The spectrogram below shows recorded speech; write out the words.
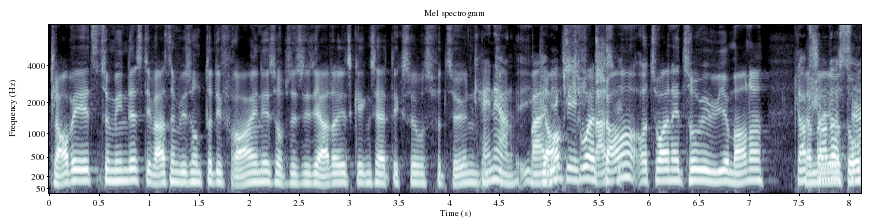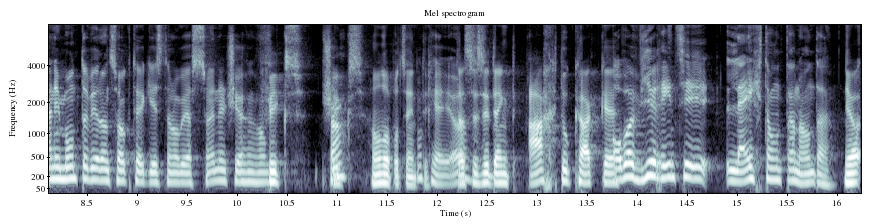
glaube ich jetzt zumindest. Ich weiß nicht, wie es unter die Frauen ist, ob sie sich ja da jetzt gegenseitig sowas verzöhnen. Keine Ahnung. Ich glaube zwar schon, aber zwar nicht so wie wir Männer. Ich glaube schon, ja dass doch eine munter wird und sagt, hey, gestern habe ich erst so einen Schirchen haben. Fix, Schon? fix, hundertprozentig. Okay, ja. Dass sie sich denkt, ach du Kacke. Aber wir reden sie leichter untereinander. ja,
